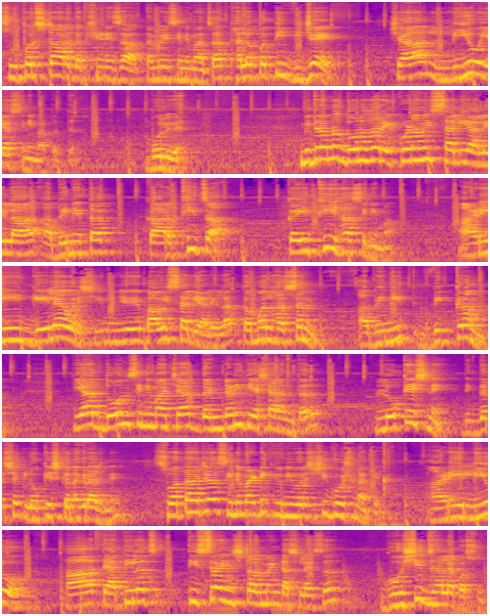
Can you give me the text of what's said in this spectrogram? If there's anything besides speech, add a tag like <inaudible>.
सुपरस्टार दक्षिणेचा तमिळ सिनेमाचा थलपती विजयच्या लिओ या सिनेमाबद्दल. बोलूयात. मित्रांनो दोन हजार एकोणावीस साली आलेला अभिनेता कार्थीचा कैथी हा सिनेमा आणि गेल्या वर्षी म्हणजे बावीस साली आलेला कमल हसन अभिनीत विक्रम या दोन सिनेमाच्या दणदणीत यशानंतर लोकेशने दिग्दर्शक लोकेश कनगराजने स्वतःच्या सिनेमॅटिक युनिव्हर्सची घोषणा केली. आणि लिओ हा त्यातीलच तिसरा इन्स्टॉलमेंट असल्याचं घोषित झाल्यापासून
